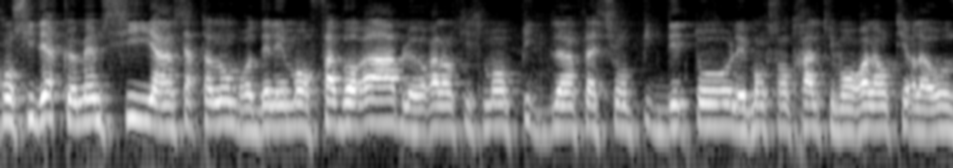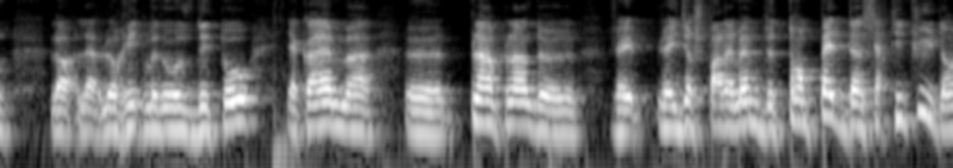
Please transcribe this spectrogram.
considère que même s'il y a un certain nombre d'éléments favorables, ralentissement, pic de l'inflation, pic des taux, les banques centrales qui vont ralentir la hausse le, rythme de hausse des taux. Il y a quand même euh, plein, plein de, j'allais dire, je parlais même de tempêtes d'incertitude. Hein,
